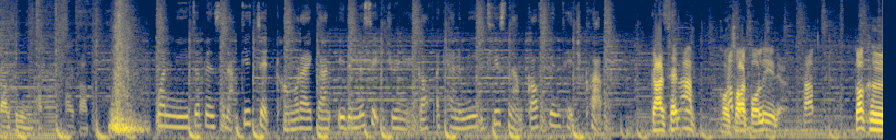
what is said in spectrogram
การสวิงครับ ใช่ครับ วันนี้จะเป็นสนามที่ 7 ของรายการ e d e m i s Junior Golf Academy ที่สนาม Golf Vintage Club การเซตอัพของครับช็อตผมโฟลี่เนี่ยครับ ก็คือ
